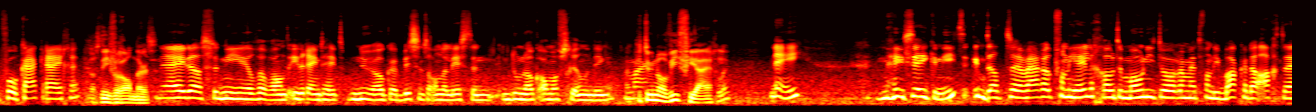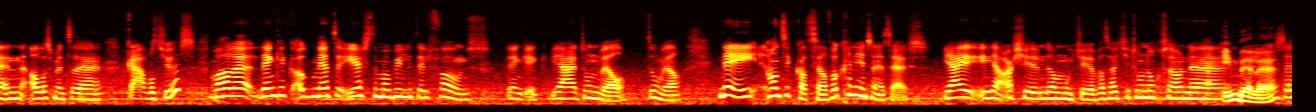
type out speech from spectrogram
voor elkaar krijgen. Dat is niet veranderd? Nee, dat is niet heel veel veranderd. Iedereen heet nu ook business analyst en doen ook allemaal verschillende dingen. Heb maar... je toen al wifi eigenlijk? Nee, Nee, zeker niet. Dat uh, waren ook van die hele grote monitoren met van die bakken erachter en alles met uh, kabeltjes. We hadden denk ik ook net de eerste mobiele telefoons, denk ik. Ja, toen wel. Toen wel. Nee, want ik had zelf ook geen internet thuis. Ja, ja als je, dan moet je, wat had je toen nog zo'n... Uh, ja, inbellen, hè?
